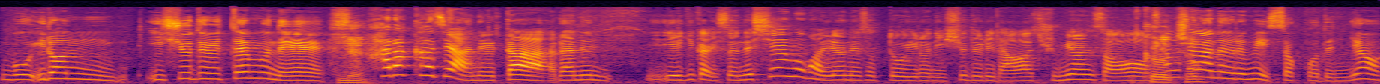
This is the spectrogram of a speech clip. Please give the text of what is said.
뭐 이런 이슈들 때문에 네. 하락하지 않을까라는 얘기가 있었는데 CMO 관련해서 또 이런 이슈들이 나와주면서 그렇죠. 상승하는 흐름이 있었거든요.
